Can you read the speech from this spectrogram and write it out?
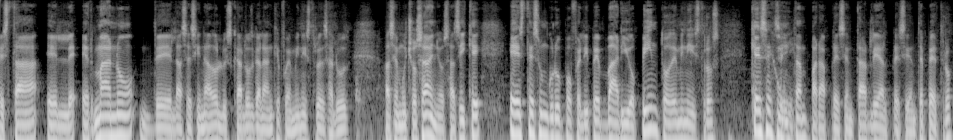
Está el hermano del asesinado Luis Carlos Galán, que fue ministro de Salud hace muchos años. Así que este es un grupo, Felipe, variopinto de ministros que se juntan para presentarle al presidente Petro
